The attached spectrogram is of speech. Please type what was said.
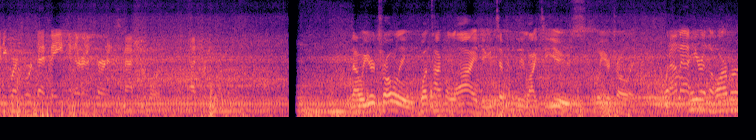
anywhere towards that bait and they're going to turn and smash your board. That's for sure. Now, when you're trolling, what type of line do you typically like to use when you're trolling? When I'm out here in the harbor,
